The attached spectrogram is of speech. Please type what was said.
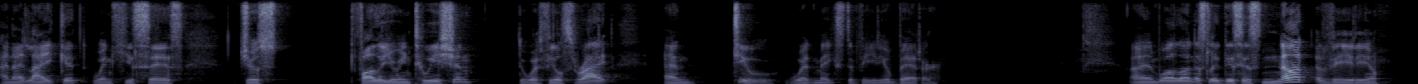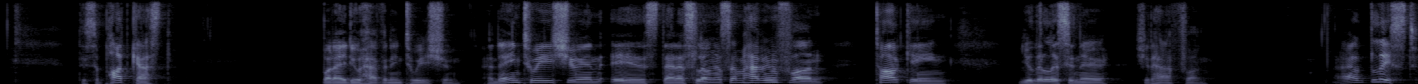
And I like it when he says, just follow your intuition, do what feels right, and do what makes the video better. And well, honestly, this is not a video, this is a podcast, but I do have an intuition. And the intuition is that as long as I'm having fun talking, you, the listener, should have fun. At least,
